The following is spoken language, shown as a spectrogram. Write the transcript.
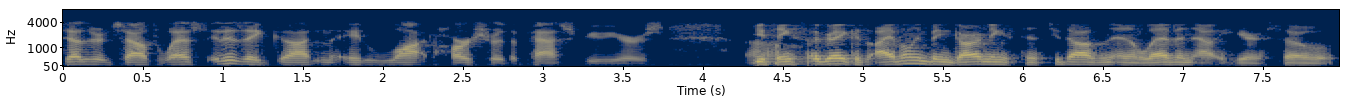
desert southwest, it has a, gotten a lot harsher the past few years. You think so, Greg? Because I've only been gardening since 2011 out here. So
